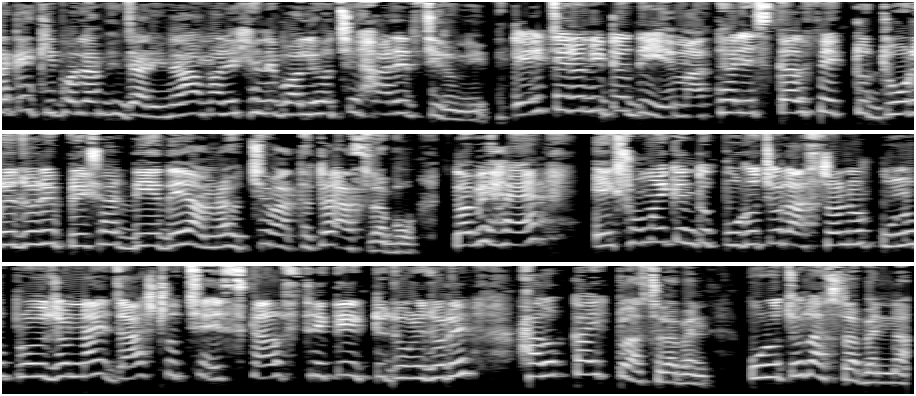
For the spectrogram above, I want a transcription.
এলাকায় কি বলে আমি জানি না, আমার এখানে বলে হচ্ছে হাড়ের চিরুনি। এই চিরুনিটা দিয়ে মাথার স্কাল্পে একটু জোরে জোরে প্রেসার দিয়ে দিয়ে আমরা হচ্ছে মাথাটা আশ্রাবো তবে হ্যাঁ এই সময় কিন্তু পুরো চুল আশ্রানোর কোনো প্রয়োজন নাই জাস্ট হচ্ছে স্কার্ফ থেকে একটু জোরে জোরে হালকা একটু আশ্রাবেন পুরো চুল আশ্রাবেন না।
